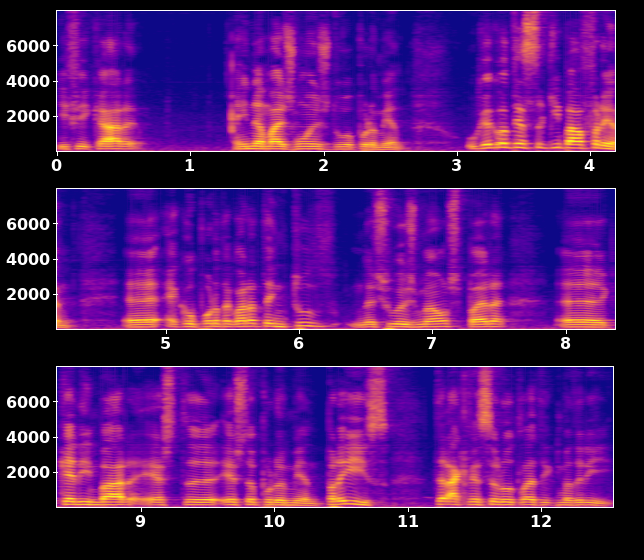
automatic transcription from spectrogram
e ficar ainda mais longe do apuramento. O que acontece aqui para a frente é que o Porto agora tem tudo nas suas mãos para carimbar este, este apuramento. Para isso, terá que vencer o Atlético Madrid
